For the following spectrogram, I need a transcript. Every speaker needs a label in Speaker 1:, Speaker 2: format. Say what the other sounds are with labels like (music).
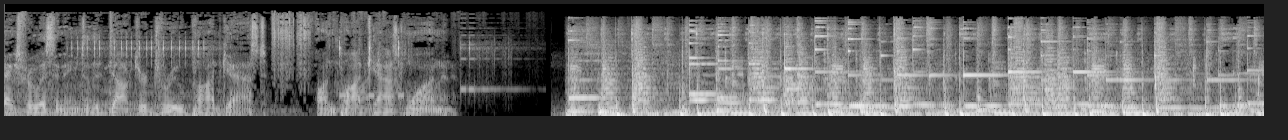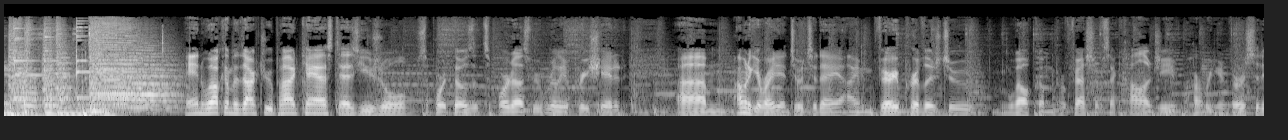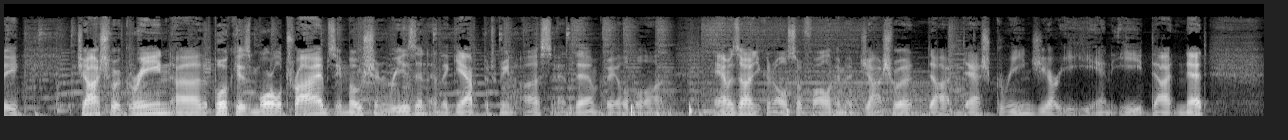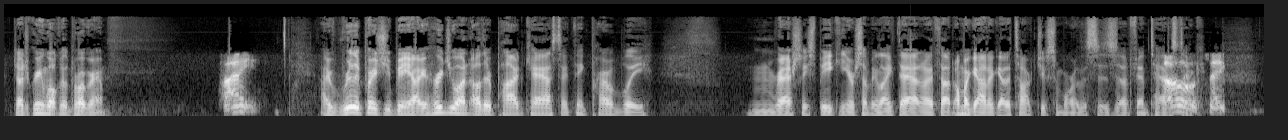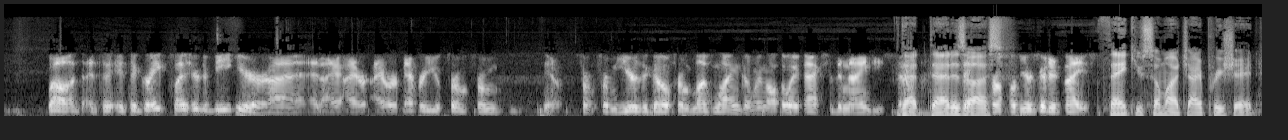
Speaker 1: Thanks for listening to the Dr. Drew Podcast on Podcast One.
Speaker 2: And welcome to the Dr. Drew Podcast. As usual, support those that support us. We really appreciate it. Um, I'm going to get right into it today. I'm very privileged to welcome Professor of Psychology from Harvard University, Joshua Greene. Uh, the book is Moral Tribes Emotion, Reason, and the Gap Between Us and Them, available on Amazon. You can also follow him at joshua-greene, G R E E N E, dot net. Dr. Greene, welcome to the program.
Speaker 3: Hi.
Speaker 2: I really appreciate you being here. I heard you on other podcasts, I think probably mm, Rationally Speaking or something like that, and I thought, oh my God, I got to talk to you some more. This is uh, fantastic.
Speaker 3: Oh, thanks. Well, it's a, it's a great pleasure to be here, uh, and I, I, I remember you from, from you know from, from years ago from Loveline going all the way back to the '90s. So
Speaker 2: that that is us.
Speaker 3: For all your good advice.
Speaker 2: Thank you so much. I appreciate.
